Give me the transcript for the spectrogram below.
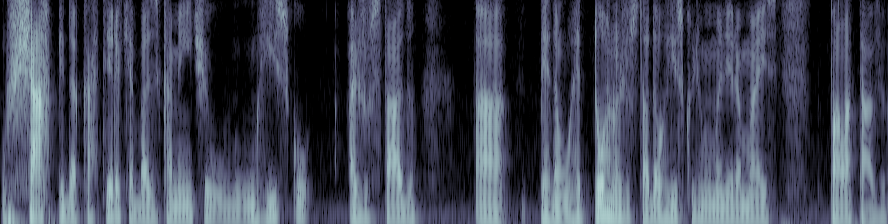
o Sharp da carteira, que é basicamente um, um risco ajustado a, perdão, o retorno ajustado ao risco de uma maneira mais palatável.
